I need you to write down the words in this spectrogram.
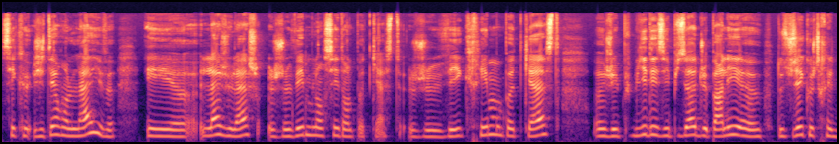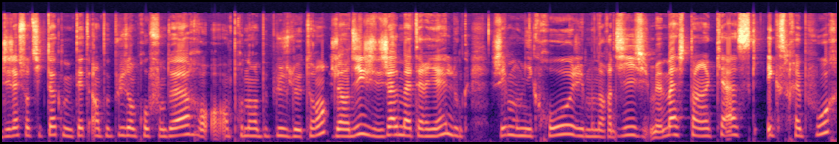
c'est que j'étais en live et là je lâche, je vais me lancer dans le podcast. Je vais créer mon podcast, je vais publier des épisodes, je vais parler de sujets que je traite déjà sur TikTok, mais peut-être un peu plus en profondeur, en, prenant un peu plus le temps. Je leur dis que j'ai déjà donc j'ai mon micro, j'ai mon ordi, j'ai même acheté un casque exprès pour,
